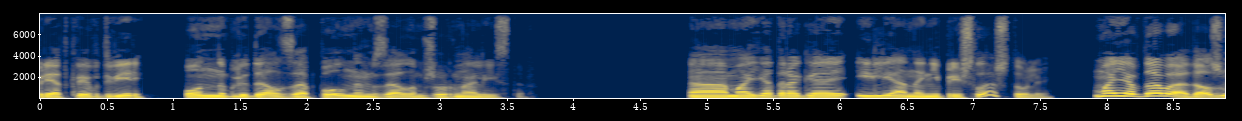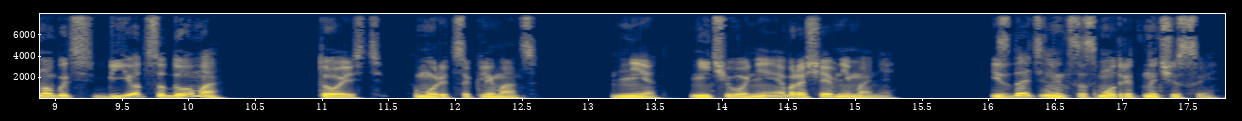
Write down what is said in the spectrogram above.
Приоткрыв дверь, он наблюдал за полным залом журналистов. «А моя дорогая Ильяна не пришла, что ли? Моя вдова, должно быть, бьется дома?» «То есть», — хмурится Климанс. «Нет, ничего, не обращай внимания. Издательница смотрит на часы.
